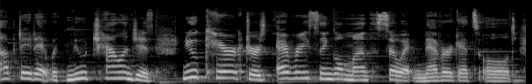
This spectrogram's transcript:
update it with new challenges, new characters every single month, so it never gets old.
